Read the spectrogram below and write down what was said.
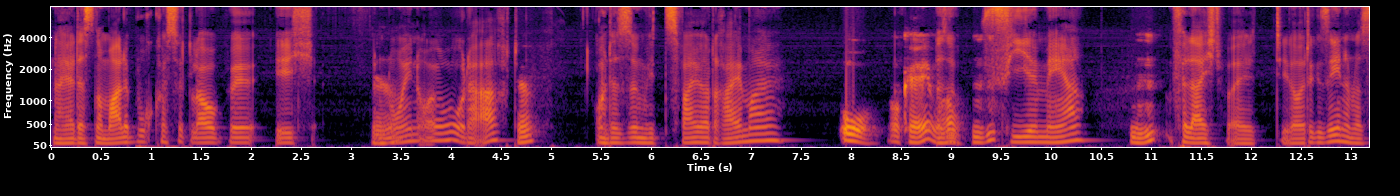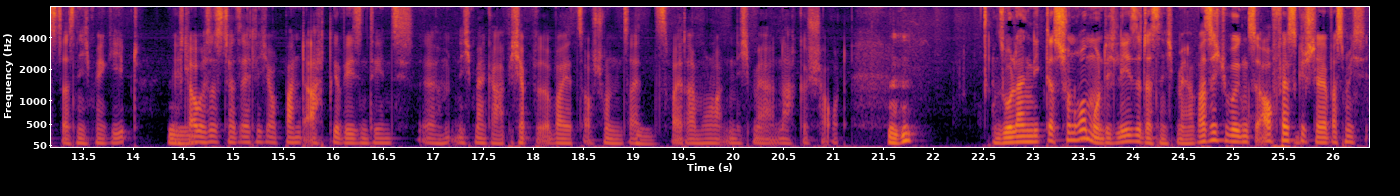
Naja, das normale Buch kostet, glaube ich, ja. 9 Euro oder 8. Ja. Und das ist irgendwie zwei oder dreimal. Oh, okay. Wow. Also mhm. viel mehr. Mhm. Vielleicht, weil die Leute gesehen haben, dass es das nicht mehr gibt. Mhm. Ich glaube, es ist tatsächlich auch Band 8 gewesen, den es äh, nicht mehr gab. Ich habe aber jetzt auch schon seit mhm. zwei, drei Monaten nicht mehr nachgeschaut. Mhm. So lange liegt das schon rum und ich lese das nicht mehr. Was ich übrigens auch festgestellt was mich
